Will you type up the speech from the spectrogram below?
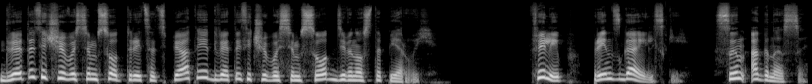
2835-2891. Филипп, принц Гаильский, сын Агнесы.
